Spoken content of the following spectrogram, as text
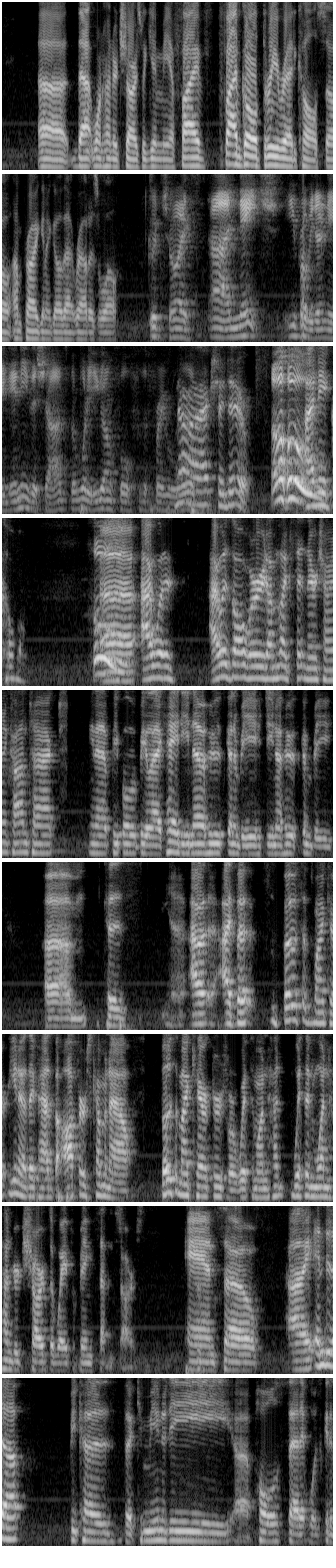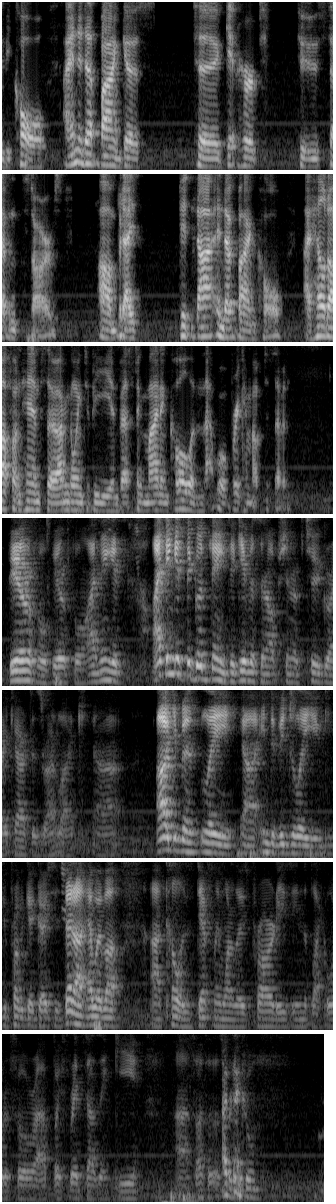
uh, that 100 shards would give me a five five gold, three red Cull. So I'm probably gonna go that route as well. Good choice. Uh, Nietzsche, you probably don't need any of the shards, but what are you going for for the free rewards? No, I actually do. oh, I need Cull. Oh, Uh, I was I was all worried. I'm like sitting there trying to contact. You know, people would be like, "Hey, do you know who's gonna be? Do you know who it's gonna be?" Um, because you know, I I but both of my you know they've had the offers coming out. Both of my characters were within one hun- within 100 shards away from being seven stars, and so I ended up because the community uh, polls said it was going to be Cull. I ended up buying Ghosts to get her t- to seventh stars, um, but I did not end up buying Cull. I held off on him, so I'm going to be investing mine in Cull, and that will bring him up to seven. beautiful, beautiful. I think it's, I think it's a good thing to give us an option of two great characters, right? Like, uh, arguably, uh, individually, you, you could probably go Ghost is better. However, uh, color is definitely one of those priorities in the Black Order for uh, both Red Stars and Gear. Uh, so I thought that was I pretty think- cool.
